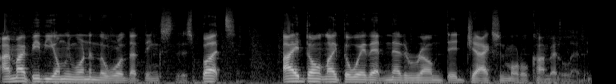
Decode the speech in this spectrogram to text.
I might be the only one in the world that thinks this, but I don't like the way that NetherRealm did in Mortal Kombat 11.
